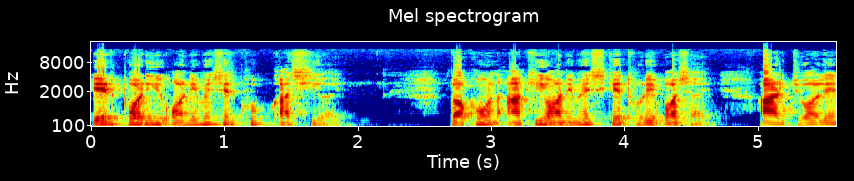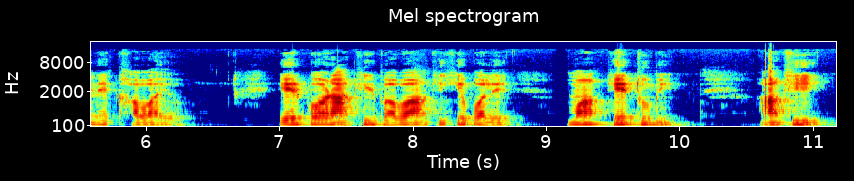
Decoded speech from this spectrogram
এরপরই অনিমেষের খুব কাশি হয়। তখন আঁখি অনিমেষকে ধরে বসায়, আর জল এনে খাওয়ায়ও। এরপর আঁখির বাবা আঁখিকে বলে, মা, কে তুমি? আঁখি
